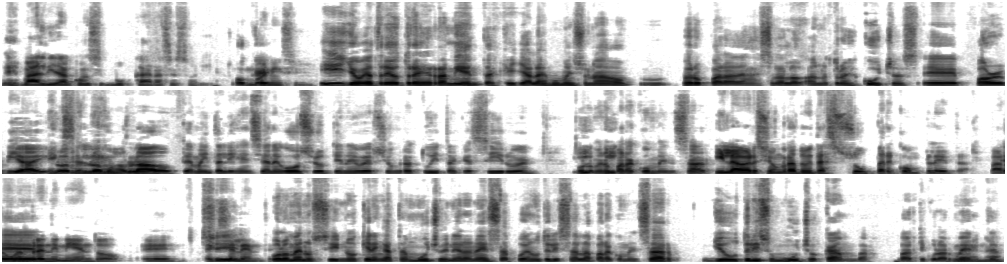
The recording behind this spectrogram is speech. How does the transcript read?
es válida buscar asesoría. Buenísimo. Y yo voy a traer tres herramientas que ya las hemos mencionado, mm, pero para dejárselo a, nuestros escuchas. Power BI, lo, lo, hemos hablado, tema de inteligencia de negocio, tiene versión gratuita que sirve, por lo menos para comenzar. Y la versión gratuita es súper completa. Para un emprendimiento es excelente. Por lo menos, si no quieren gastar mucho dinero en esa, pueden utilizarla para comenzar. Yo utilizo mucho Canva particularmente.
